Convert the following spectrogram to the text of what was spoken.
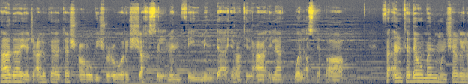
هذا يجعلك تشعر بشعور الشخص المنفي من دائرة العائلة والأصدقاء. فأنت دوما منشغل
